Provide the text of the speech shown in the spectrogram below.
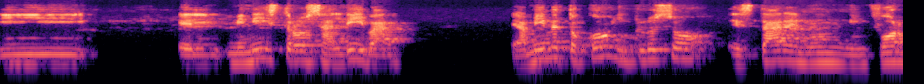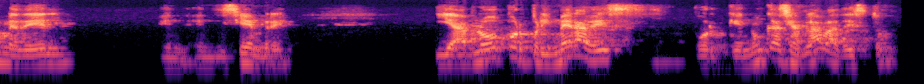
Y el ministro Saldívar a mí me tocó incluso estar en un informe de él en, diciembre y habló por primera vez, porque nunca se hablaba de esto,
